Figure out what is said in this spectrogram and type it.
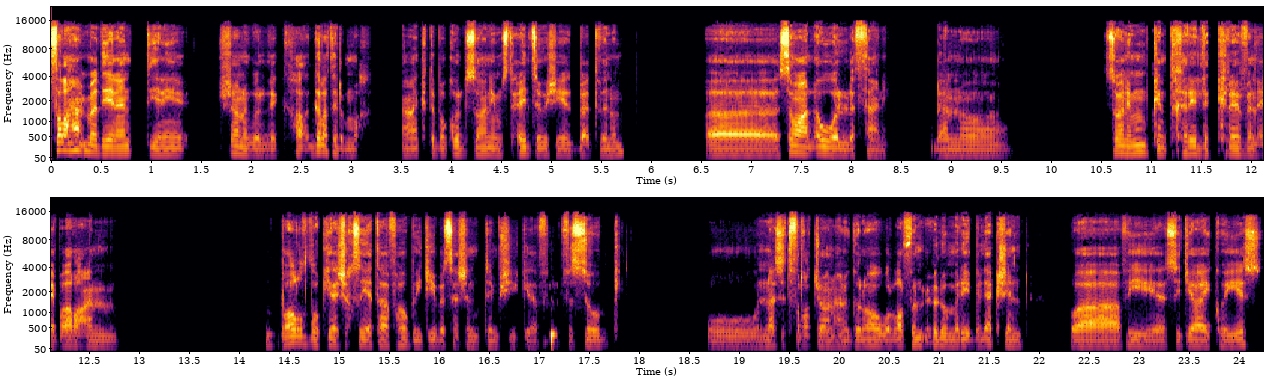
صراحة أحمد يعني أنت يعني شلون أقول لك قرأت مخي أنا كنت بقول سوني مستحيل تسوي شيء بعد فينوم. أه سواء الأول ولا الثاني. لأنه سوني ممكن تخلي لك كريفن عبارة عن برضو كذا شخصية تافهة وبيجي بس عشان تمشي كذا في السوق. والناس يتفرجونها ويقولون oh والله الفيلم حلو مليء بالأكشن وفيه CGI كويس.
